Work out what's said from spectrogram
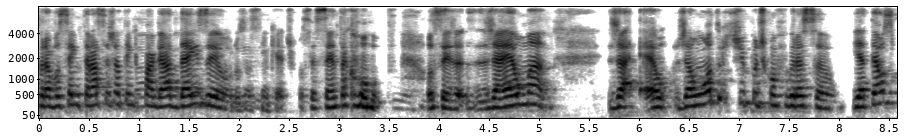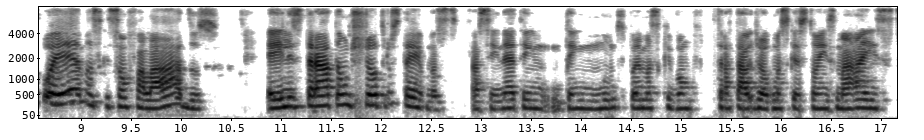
para você entrar, você já tem que pagar 10 euros, assim, que é tipo 60 contos. Ou seja, já é uma. Já é, já é um outro tipo de configuração. E até os poemas que são falados eles tratam de outros temas, assim, né? Tem, tem muitos poemas que vão tratar de algumas questões mais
